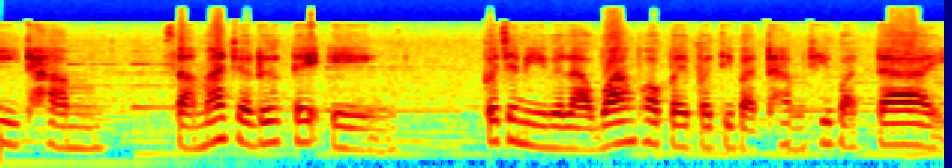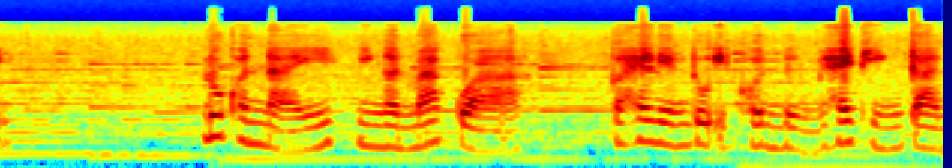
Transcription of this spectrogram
ดีทำสามารถจะเลือกได้เอง ก็จะมีเวลาว่างพอไปปฏิบัติธรรมที่วัดได้ ลูกคนไหนมีเงินมากกว่า ก็ให้เลี้ยงดูอีกคนหนึ่งไม่ให้ทิ้งกัน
